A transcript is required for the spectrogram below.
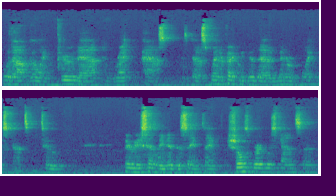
without going through that and right past his desk. Matter of fact, we did that in Mineral Point, Wisconsin, too. We recently did the same thing for Shullsburg, Wisconsin.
